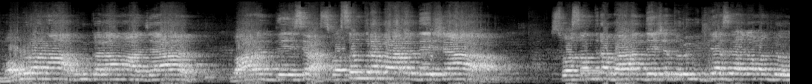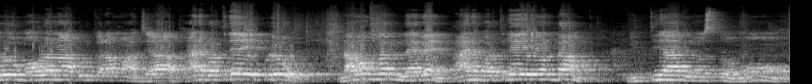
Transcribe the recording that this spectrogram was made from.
మౌలానా అబుల్ కలాం ఆజాద్ భారతదేశ స్వతంత్ర భారతదేశ స్వతంత్ర భారతదేశ తొలి విద్యాశాఖ మంత్రి ఎవరు? మౌలానా అబుల్ కలాం ఆజాద్. ఆయన బర్త్డే ఇప్పుడు నవంబర్ లెవెన్ ఆయన బర్త్డే ఏమంటాం? విద్యా దినోత్సవము.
